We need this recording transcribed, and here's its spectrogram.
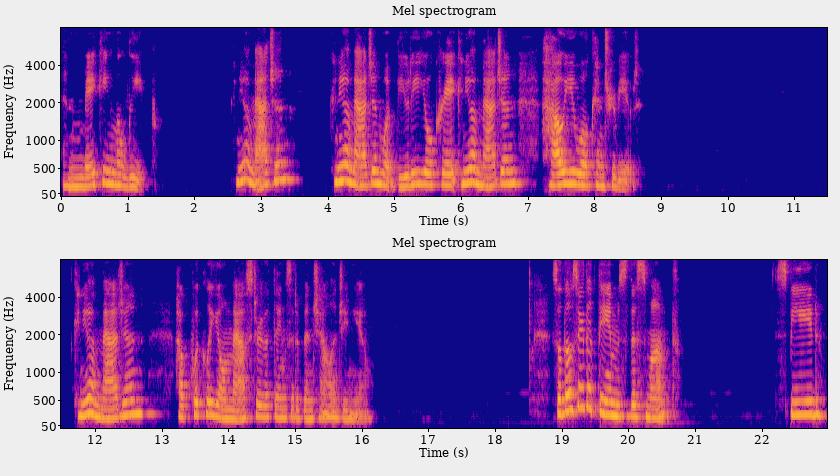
and making the leap, can you imagine? Can you imagine what beauty you'll create? Can you imagine how you will contribute? Can you imagine how quickly you'll master the things that have been challenging you? So, those are the themes this month speed,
